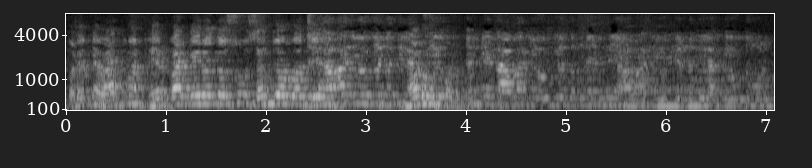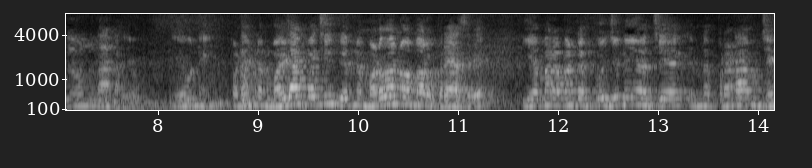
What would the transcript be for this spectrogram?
પણ એમને વાતમાં ફેરફાર કર્યો તો શું સંજોગો છે? આવાજ યોગ્ય નથી લાગતી. એમને આવાજ યોગ્ય તમને એમની આવાજ યોગ્ય નથી લાગતી. એવું તમારું કહેવાનું ના ના એવું નહીં. પણ એમને મળ્યા પછી જ એમને મળવાનો અમારો પ્રયાસ રહે. એ અમારા માટે પૂજનીય છે એમને પ્રણામ છે.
